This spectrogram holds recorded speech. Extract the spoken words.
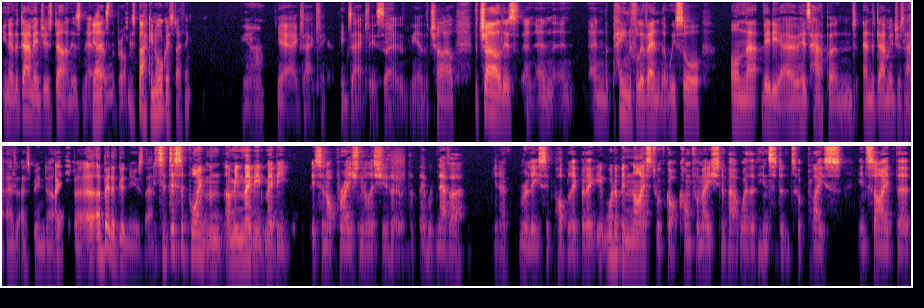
You know, the damage is done, isn't it? Yeah, that's the problem. It's back in August, I think. Yeah. Yeah, exactly, exactly. So you know, the child, the child is, and and and, and the painful event that we saw on that video has happened and the damage has, has, has been done. But a, a, bit of good news there. It's a disappointment. I mean, maybe maybe it's an operational issue that, that they would never, you know, release in public. But it, it, would have been nice to have got confirmation about whether the incident took place inside the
